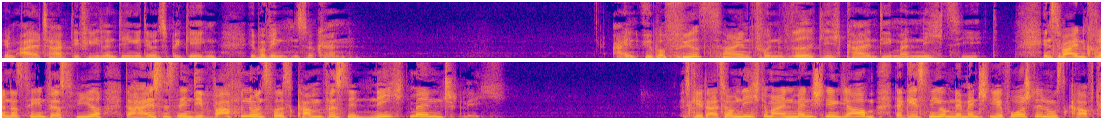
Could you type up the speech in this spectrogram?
im Alltag die vielen Dinge, die uns begegnen, überwinden zu können. Ein Überführtsein von Wirklichkeiten, die man nicht sieht. In 2. Korinther 10, Vers 4, da heißt es denn, die Waffen unseres Kampfes sind nicht menschlich es geht also nicht um einen menschlichen Glauben. Da geht es nicht um eine menschliche Vorstellungskraft.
